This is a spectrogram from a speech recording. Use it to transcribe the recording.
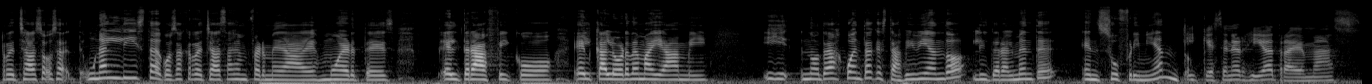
rechazo, o sea, una lista de cosas que rechazas, enfermedades, muertes, el tráfico, el calor de Miami, y no te das cuenta que estás viviendo literalmente en sufrimiento. Y que esa energía trae más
